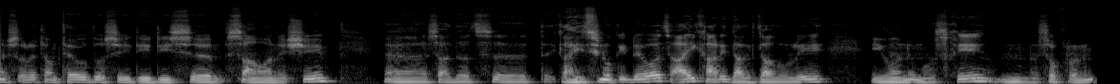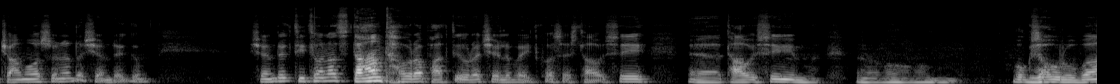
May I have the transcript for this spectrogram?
ამ სწორედ ამ თეოდოსი დიდის სამანეში სადაც გაიცნო კიდევაც აი ხარი დაგრძალული ივანე მოსხი სოფრონიმ ჩამოასვენა და შემდეგ შემდეგ თვითონაც დაამთავრა ფაქტიურად შეიძლება ითქვას ეს თავისი თავისი მოგზაურობა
